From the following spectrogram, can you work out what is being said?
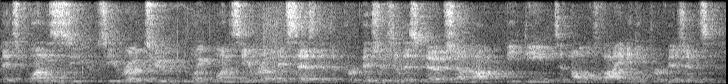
that's 102.10, and it says that the provisions of this code shall not be deemed to nullify any provisions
